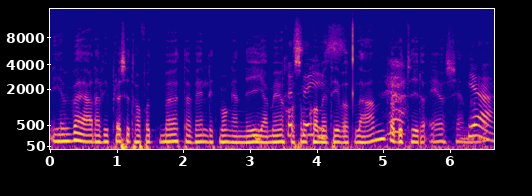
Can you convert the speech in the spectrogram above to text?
i en värld där vi plötsligt har fått möta väldigt många nya människor som Precis. kommer till vårt land. Vad betyder erkännandet? Ja,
